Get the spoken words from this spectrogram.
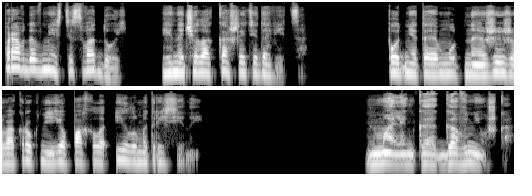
Правда, вместе с водой, и начала кашлять и давиться. Поднятая мутная жижа вокруг нее пахла илом и трясиной. Маленькая говнюшка.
